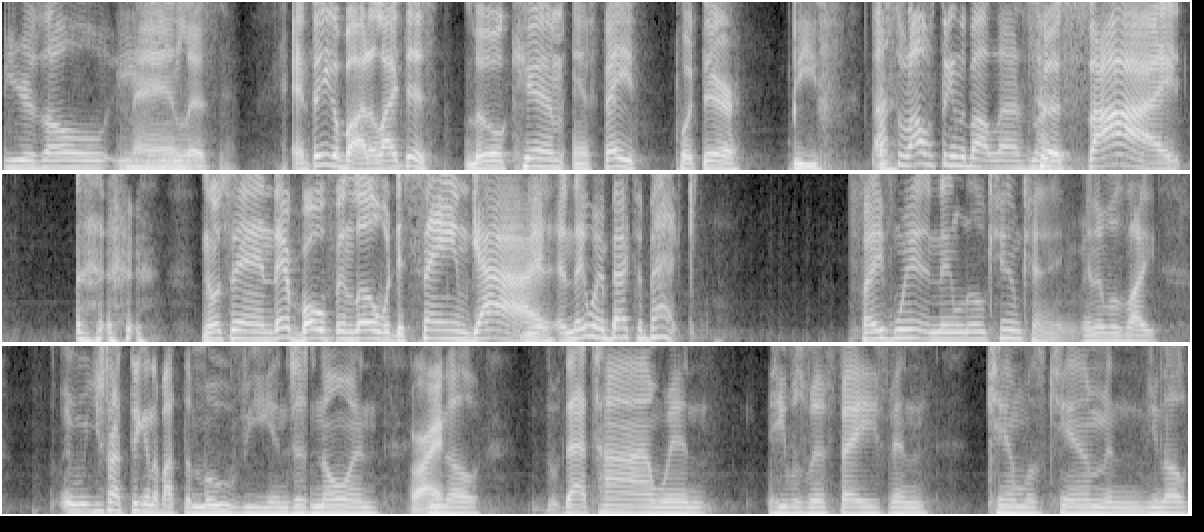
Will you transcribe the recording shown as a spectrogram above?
years old. Easy. Man, listen. And think about it like this. Lil Kim and Faith put their beef That's what I was thinking about last to night. side. you know what I'm saying? They're both in love with the same guy. Yeah, and they went back to back. Faith went, and then Lil Kim came, and it was like you start thinking about the movie and just knowing, Right. you know, that time when he was with Faith and Kim was Kim, and you know,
